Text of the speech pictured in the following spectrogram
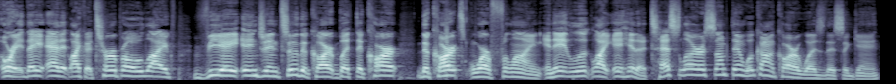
or they added like a turbo like V8 engine to the cart, but the cart the carts were flying and it looked like it hit a Tesla or something. What kind of car was this again?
